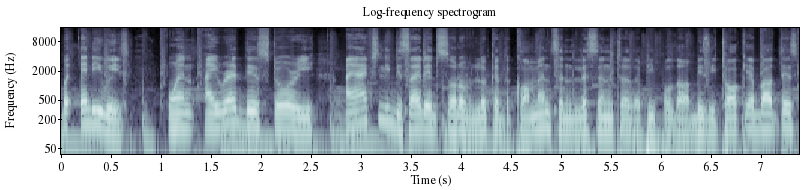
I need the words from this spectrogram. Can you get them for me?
But, anyways, when I read this story, I actually decided to sort of look at the comments and listen to the people that were busy talking about this.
